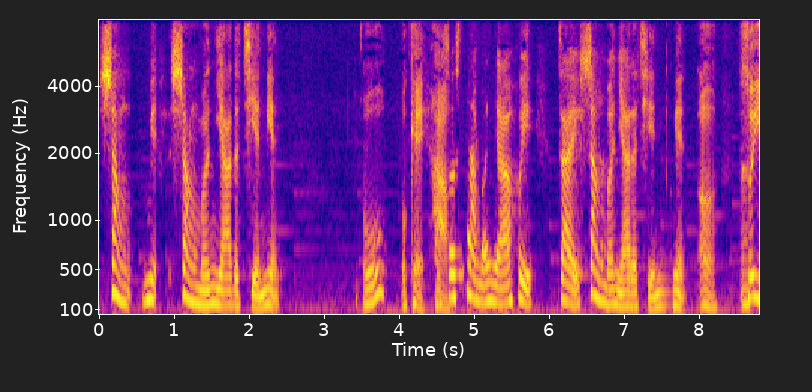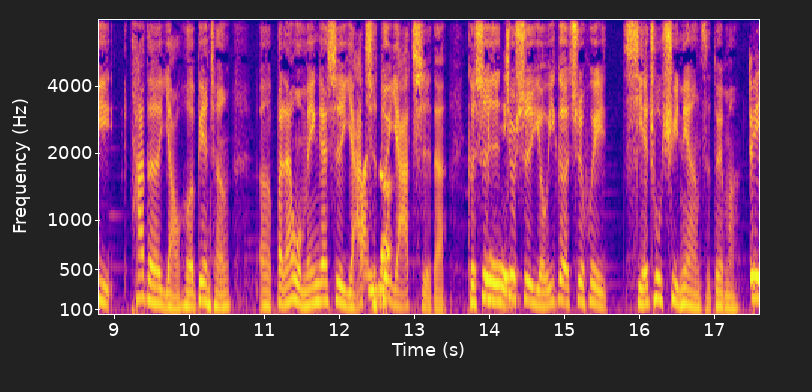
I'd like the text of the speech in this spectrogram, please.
上面上门牙的前面。哦，OK，好。说下门牙会在上门牙的前面。呃，所以它的咬合变成呃，本来我们应该是牙齿对牙齿的，可是就是有一个是会斜出去那样子，对吗？对，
